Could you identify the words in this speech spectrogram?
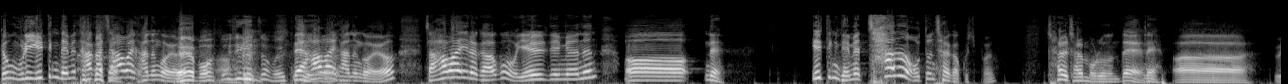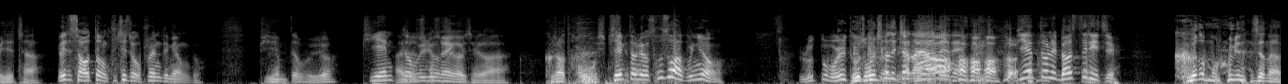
그럼 우리 1등 되면 다 같이 하와이 가는 거예요. 네, 뭐 쏘시겠죠, 뭐. 네. 하와이 가는 거예요. 자, 하와이를 가고, 예를 들면은, 어, 네. 1등 되면 차는 어떤 차를 갖고 싶어요? 차를 잘 모르는데, 네. 아, 외제차. 외제차 어떤 구체적으로 브랜드명도? BMW? BMW. 아니, 소소해가지고 제가 그러 타고 싶습니다. BMW 소소하군요. 로또 뭐 1등 더 좋은 차도 있잖아요. 아, 네네. BMW 몇 시리즈? 그것도 모릅니다, 저는.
